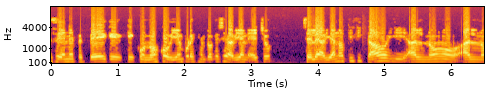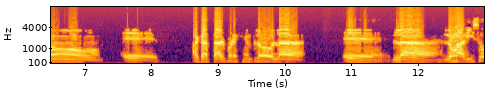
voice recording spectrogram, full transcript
SNPP, que, que conozco bien, por ejemplo, que se habían hecho, se le había notificado y al no, al no eh, acatar, por ejemplo, la, eh, la, los avisos,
